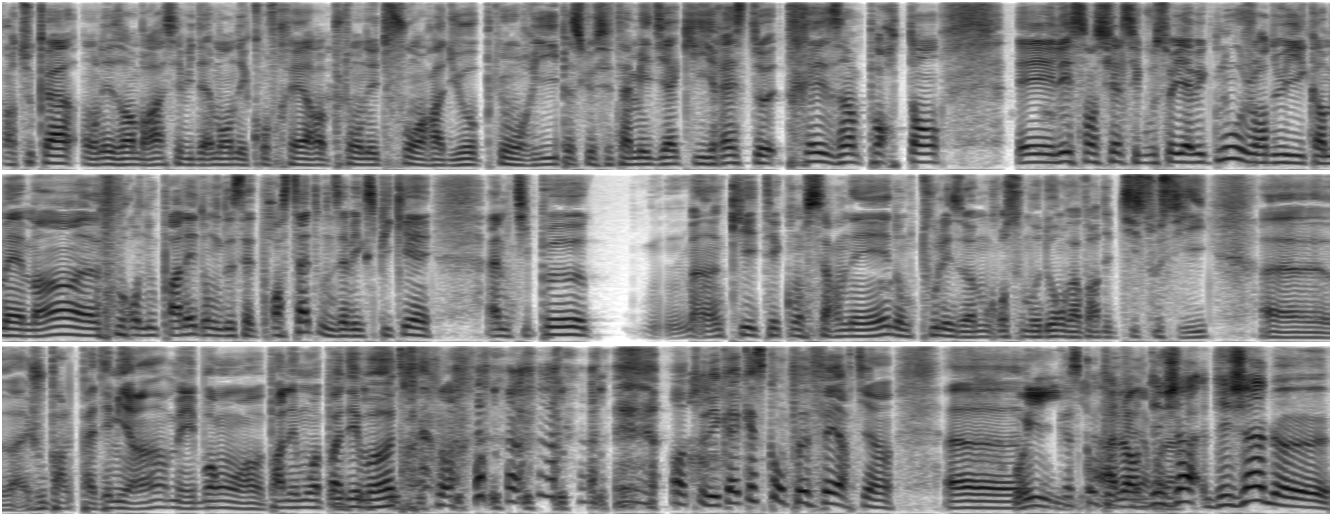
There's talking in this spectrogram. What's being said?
En tout cas, on les embrasse évidemment, confrères. Plus on est de fous en radio, plus on rit, parce que c'est un média qui reste très important. Et l'essentiel, c'est que vous soyez avec nous aujourd'hui quand même, hein, pour nous parler donc de cette prostate. Vous nous avez expliqué un petit peu ben, qui était concerné, donc tous les hommes, grosso modo, on va avoir des petits soucis. Euh, je vous parle pas des miens, mais bon, parlez-moi pas des vôtres. en tous les cas, qu'est-ce qu'on peut faire, tiens? Euh, Oui. Qu'est-ce qu'on peut Alors faire, déjà, déjà le,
